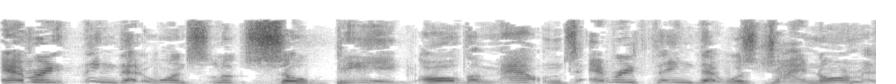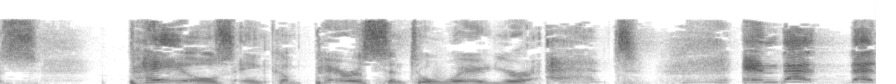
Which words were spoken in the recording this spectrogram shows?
everything that once looked so big, all the mountains, everything that was ginormous, pales in comparison to where you're at. And that, that,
